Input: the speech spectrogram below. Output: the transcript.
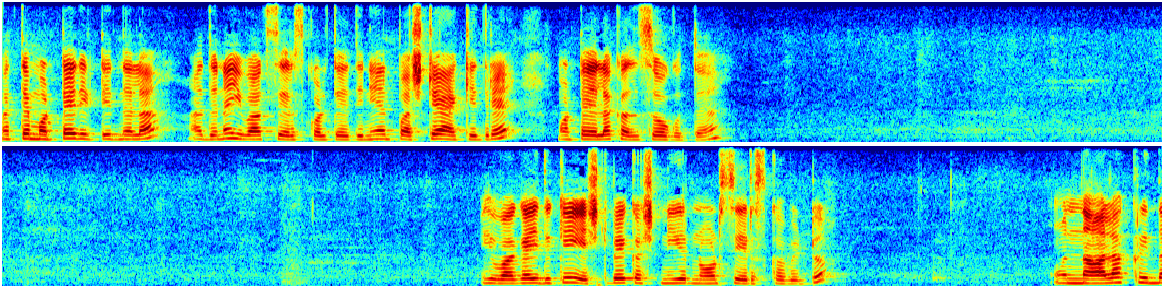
ಮತ್ತು ಮೊಟ್ಟೆದು ಇಟ್ಟಿದ್ನಲ್ಲ, ಅದನ್ನು ಇವಾಗ ಸೇರಿಸ್ಕೊಳ್ತಾ ಇದ್ದೀನಿ. ಅದು ಫಸ್ಟೇ ಹಾಕಿದರೆ ಮೊಟ್ಟೆ ಎಲ್ಲ ಕಲಸೋಗುತ್ತೆ ಇವಾಗ ಇದಕ್ಕೆ ಎಷ್ಟು ಬೇಕಷ್ಟು ನೀರು ನೋಡಿ ಸೇರಿಸ್ಕೊಬಿಟ್ಟು ಒಂದು ನಾಲ್ಕರಿಂದ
